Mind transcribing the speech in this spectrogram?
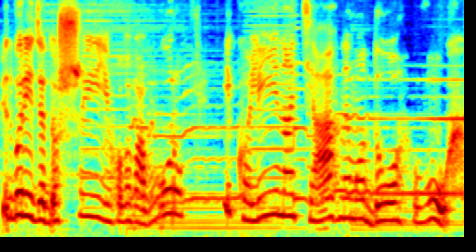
підборіддя до шиї, голова вгору, і коліна тягнемо до вух.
